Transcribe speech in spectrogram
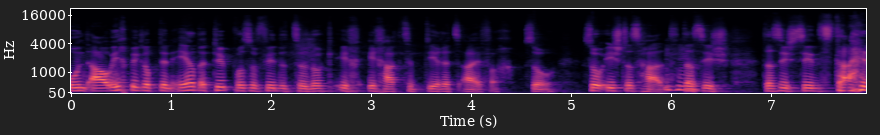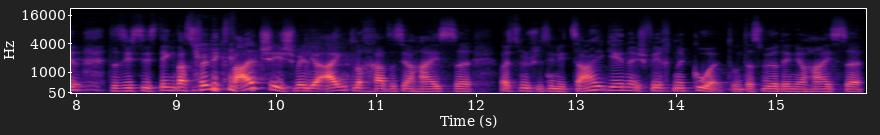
Und auch ich bin, glaube dann eher der Typ, der so findet, so, «Schau, ich, ich akzeptiere jetzt einfach. So, so ist das halt. Das ist das ist sein Style, das ist sein Ding, was völlig falsch ist, weil ja eigentlich kann das ja heißen, weißt du, zum Beispiel seine Zahnhygiene ist vielleicht nicht gut und das würde dann ja heißen,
